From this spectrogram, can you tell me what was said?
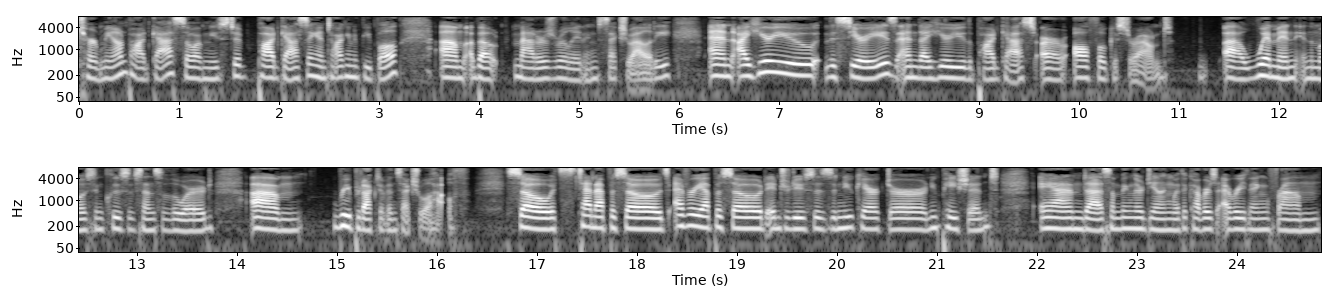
Turn Me On podcast. So I'm used to podcasting and talking to people um, about matters relating to sexuality. And I Hear You, the series, and I Hear You, the podcast, are all focused around uh, women in the most inclusive sense of the word. Um, reproductive and sexual health. So it's 10 episodes. Every episode introduces a new character, a new patient, and uh, something they're dealing with. It covers everything from,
